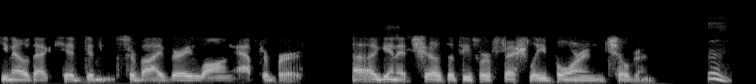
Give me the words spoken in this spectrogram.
you know that kid didn't survive very long after birth. Uh, again, it shows that these were freshly born children. Mm.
